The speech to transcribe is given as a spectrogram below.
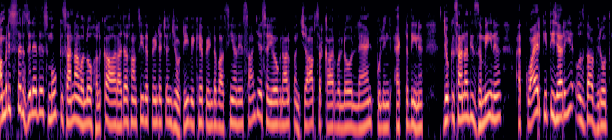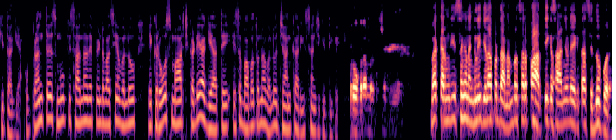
ਅੰਮ੍ਰਿਤਸਰ ਜ਼ਿਲ੍ਹੇ ਦੇ ਸਮੂਹ ਕਿਸਾਨਾਂ ਵੱਲੋਂ ਹਲਕਾ ਰਾਜਾ ਸਾਂਸੀ ਦੇ ਪਿੰਡ ਝੰਜੋਟੀ ਵਿਖੇ ਪਿੰਡ ਵਾਸੀਆਂ ਦੇ ਸਾਂਝੇ ਸਹਿਯੋਗ ਨਾਲ ਪੰਜਾਬ ਸਰਕਾਰ ਵੱਲੋਂ ਲੈਂਡ ਪੁਲਿੰਗ ਐਕਟ ਅਧੀਨ ਜੋ ਕਿਸਾਨਾਂ ਦੀ ਜ਼ਮੀਨ ਐਕਵਾਇਰ ਕੀਤੀ ਜਾ ਰਹੀ ਹੈ ਉਸ ਦਾ ਵਿਰੋਧ ਕੀਤਾ ਗਿਆ। ਉਪਰੰਤ ਸਮੂਹ ਕਿਸਾਨਾਂ ਦੇ ਪਿੰਡ ਵਾਸੀਆਂ ਵੱਲੋਂ ਇੱਕ ਰੋਸ ਮਾਰਚ ਕੱਢਿਆ ਗਿਆ ਤੇ ਇਸ ਬਾਬਤ ਉਹਨਾਂ ਵੱਲੋਂ ਜਾਣਕਾਰੀ ਸਾਂਝੀ ਕੀਤੀ ਗਈ। ਪ੍ਰੋਗਰਾਮ ਮੈਂ ਕਰਮਜੀਤ ਸਿੰਘ ਨੰਗਲੀ ਜ਼ਿਲ੍ਹਾ ਪ੍ਰਧਾਨ ਅੰਮ੍ਰਿਤਸਰ ਭਾਰਤੀ ਕਿਸਾਨ ਯੂਨੀਅਨ ਏਕਤਾ ਸਿੱਧੂਪੁਰ।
